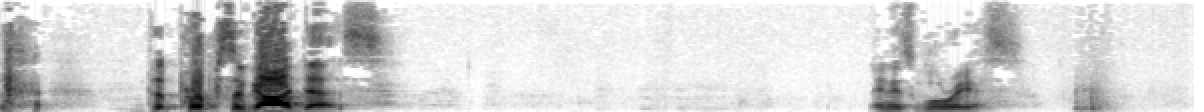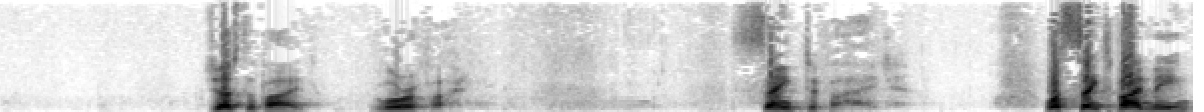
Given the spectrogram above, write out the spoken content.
the purpose of God does and it's glorious. Justified, glorified, sanctified. What's sanctified mean?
